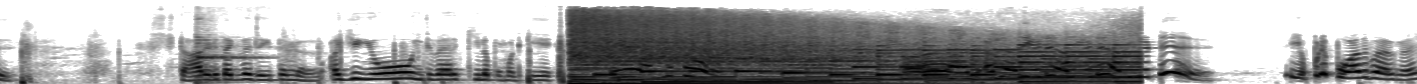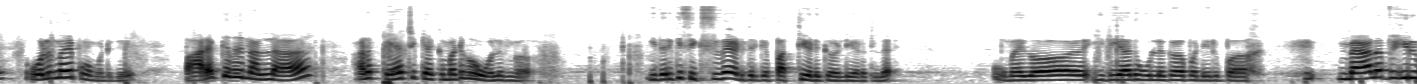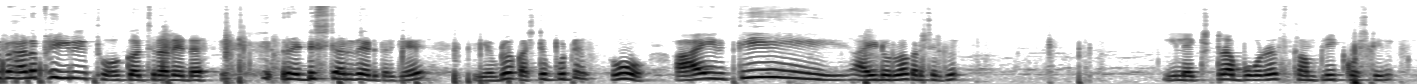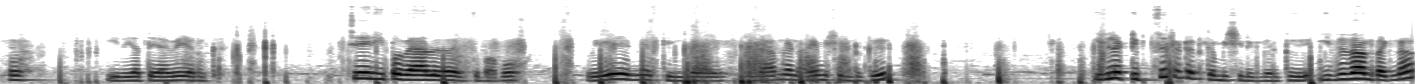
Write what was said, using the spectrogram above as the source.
ஸ்டார் எடுத்தாக்கி தான் ஜெயிப்போமோ? ஐயோ இது வேற கீழே போக மாட்டேக்கே. எப்படி போகாது பாருங்க. ஒழுங்காகவே போக மாட்டேங்குது பறக்குது நல்லா ஆனால் பேச்சு கேட்க மாட்டேங்குது ஒழுங்கா. இது வரைக்கும் சிக்ஸ் தான் எடுத்திருக்கேன். பத்து எடுக்க வேண்டிய இடத்துல. Oh உமைகா இதையாவது ஒழுங்கா பண்ணியிருப்பா மேலே பயிறு மேலே பயிறு தோக்க வச்சிடாத என்ன? ரெண்டு ஸ்டார் தான் எடுத்திருக்கேன். எவ்வளோ கஷ்டப்பட்டு ஓ ஆயிரத்தி ஐநூறுரூவா கிடச்சிருக்கு. இல்லை எக்ஸ்ட்ரா போனஸ் கம்ப்ளீட் கொஸ்டின் இதையா தேவை எனக்கு? சரி இப்போ வேறு எதாவது எடுத்து பார்ப்போம். வேறு என்ன இருக்குங்க இந்த மேமில் நிறைய மிஷின் இருக்குது இதில் டிப்ஸ் இருக்க மிஷின் இங்கே இருக்குது இதுதான் வந்து பார்த்தீங்கன்னா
